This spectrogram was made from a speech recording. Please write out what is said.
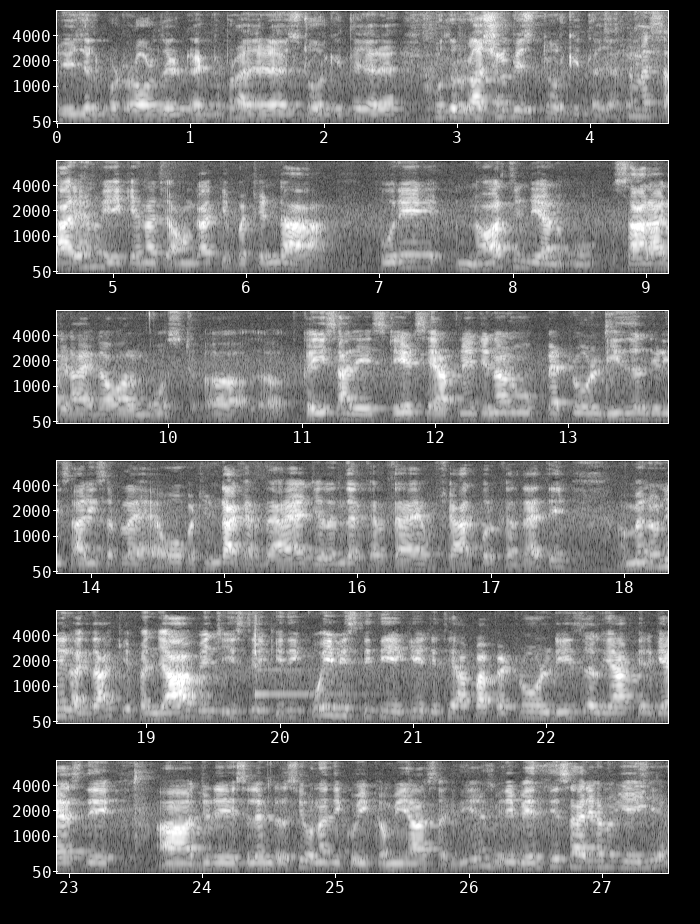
ਡੀਜ਼ਲ ਪੈਟਰੋਲ ਦੇ ਟੈਂਕ ਭਰਾਇਆ ਜਾ ਰਿਹਾ ਸਟੋਰ ਕੀਤਾ ਜਾ ਰਿਹਾ ਉਧਰ ਰਾਸ਼ਨ ਵੀ ਸਟੋਰ ਕੀਤਾ ਜਾ ਰਿਹਾ। ਮੈਂ ਸਾਰਿਆਂ ਨੂੰ ਇਹ ਕਹਿਣਾ ਚਾਹੂੰਗਾ ਕਿ ਬਠਿੰਡਾ ਪੂਰੇ ਨਾਰਥ ਇੰਡੀਆ ਨੂੰ ਸਾਰਾ ਜਿਹੜਾ ਹੈਗਾ ਆਲਮੋਸਟ ਕਈ ਸਾਰੇ ਸਟੇਟਸ ਹੈ ਆਪਣੇ ਜਿਨ੍ਹਾਂ ਨੂੰ ਪੈਟਰੋਲ ਡੀਜ਼ਲ ਜਿਹੜੀ ਸਾਰੀ ਸਪਲਾਈ ਹੈ ਉਹ ਬਠਿੰਡਾ ਕਰਦਾ ਹੈ ਜਲੰਧਰ ਕਰਦਾ ਹੈ ਹੁਸ਼ਿਆਰਪੁਰ ਕਰਦਾ ਹੈ ਤੇ ਮੈਨੂੰ ਨਹੀਂ ਲੱਗਦਾ ਕਿ ਪੰਜਾਬ ਵਿੱਚ ਇਸ ਤਰੀਕੇ ਦੀ ਕੋਈ ਵੀ ਸਥਿਤੀ ਹੈਗੀ ਹੈ ਜਿੱਥੇ ਆਪਾਂ ਪੈਟਰੋਲ, ਡੀਜ਼ਲ ਜਾਂ ਫਿਰ ਗੈਸ ਦੇ ਜਿਹੜੇ ਸਿਲੰਡਰ ਸੀ, ਉਹਨਾਂ ਦੀ ਕੋਈ ਕਮੀ ਆ ਸਕਦੀ ਹੈ। ਮੇਰੀ ਬੇਨਤੀ ਸਾਰਿਆਂ ਨੂੰ ਇਹੀ ਹੈ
